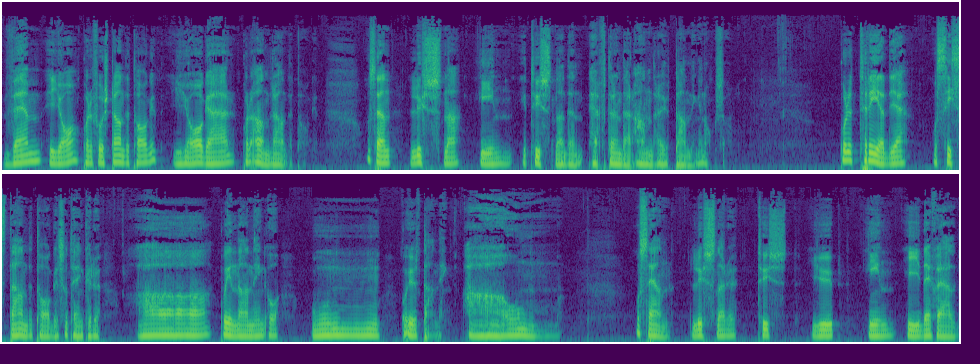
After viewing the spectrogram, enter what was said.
Vem är jag på det första andetaget? Jag är på det andra andetaget. Och sen lyssna in i tystnaden efter den där andra utandningen också. På det tredje och sista andetaget så tänker du ah på inandning och om på utandning. Aum. Och sen lyssnar du tyst, djupt in i dig själv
